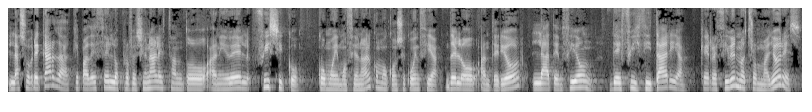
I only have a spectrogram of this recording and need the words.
la sobrecarga que padecen los profesionales tanto a nivel físico como emocional como consecuencia de lo anterior, la atención deficitaria que reciben nuestros mayores,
